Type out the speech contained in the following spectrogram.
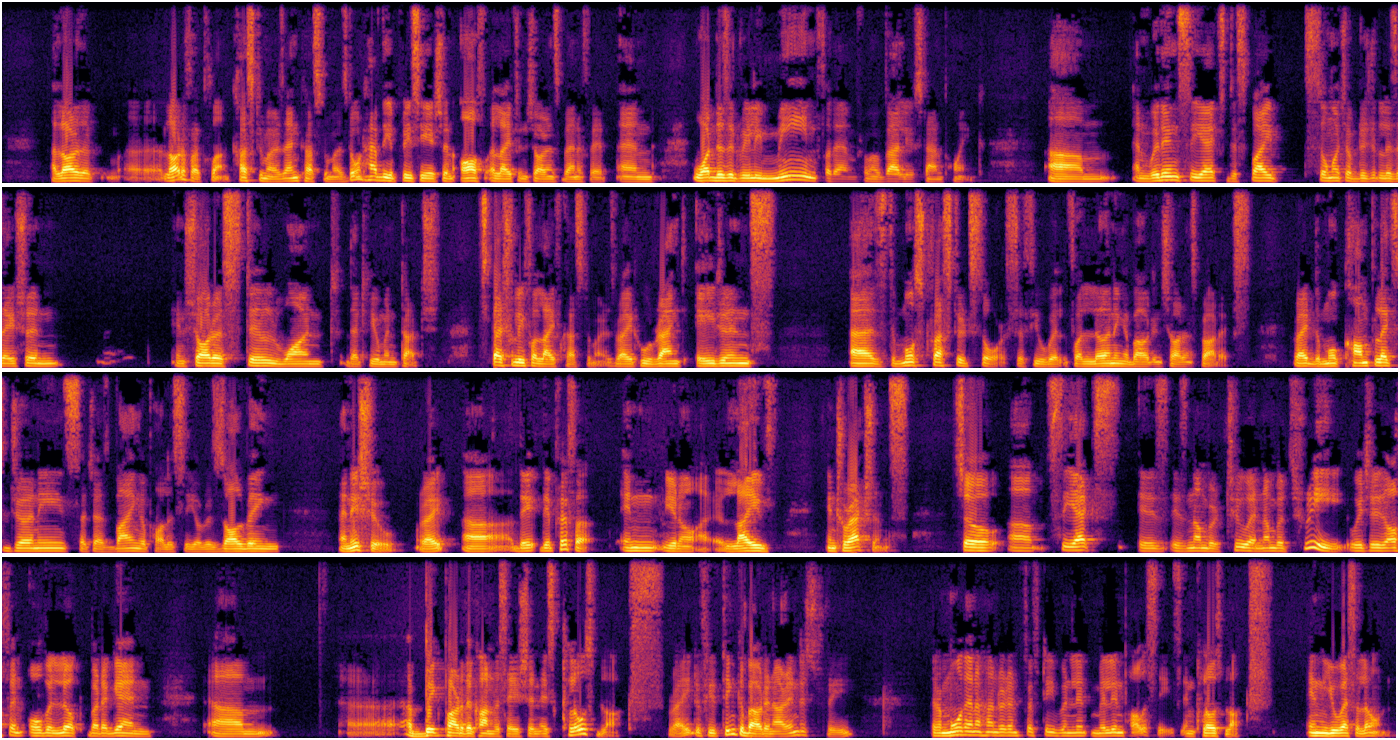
a lot of the, uh, a lot of our cl- customers and customers don't have the appreciation of a life insurance benefit and what does it really mean for them from a value standpoint. Um, and within CX, despite so much of digitalization, insurers still want that human touch, especially for life customers, right? Who rank agents as the most trusted source, if you will, for learning about insurance products, right? The more complex journeys, such as buying a policy or resolving an issue, right? Uh, they, they prefer in, you know, live interactions. So um, CX is is number two, and number three, which is often overlooked, but again, um, uh, a big part of the conversation is close blocks, right? If you think about in our industry, there are more than 150 million, million policies in closed blocks in US alone,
